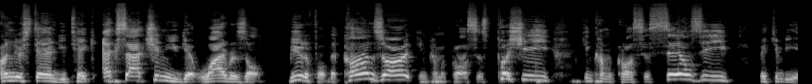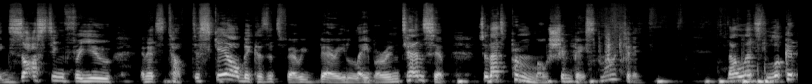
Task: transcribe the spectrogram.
understand you take X action, you get Y result. Beautiful. The cons are it can come across as pushy, it can come across as salesy, it can be exhausting for you, and it's tough to scale because it's very, very labor intensive. So that's promotion based marketing. Now let's look at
